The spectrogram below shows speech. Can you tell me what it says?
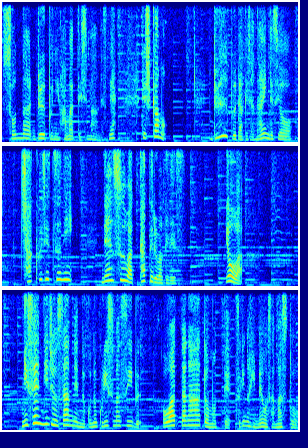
そんなループにはまってしまうんですね。でしかもループだけじゃないんですよ。着実に年数は経ってるわけです。要は2023年のこのクリスマスイブ終わったなと思って次の日目を覚ますと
